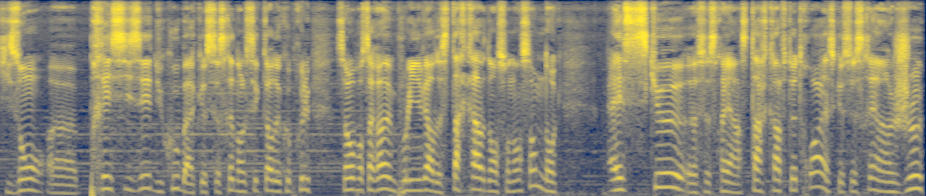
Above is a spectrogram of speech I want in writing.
qu'ils ont euh, précisé du coup bah, que ce serait dans le secteur de Coprulu, seulement pour StarCraft, mais pour l'univers de StarCraft dans son ensemble. Donc, est-ce que euh, ce serait un StarCraft 3 Est-ce que ce serait un jeu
